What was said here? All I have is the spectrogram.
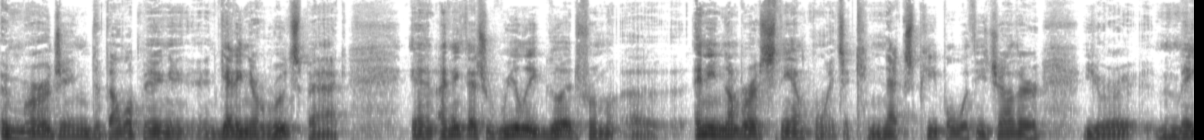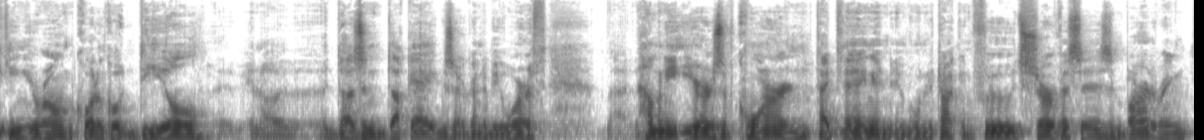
emerging, developing, and, getting their roots back. And I think that's really good from any number of standpoints. It connects people with each other. You're making your own quote unquote deal. You know, a dozen duck eggs are going to be worth uh, how many ears of corn type thing. And, and when you're talking food, services, and bartering,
